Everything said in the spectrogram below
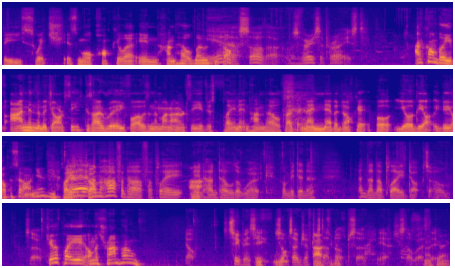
The Switch is more popular in handheld mode. Yeah, I saw that. I was very surprised. I can't believe I'm in the majority because I really thought I was in the minority, just playing it in handheld. I and then never dock it. But you're the you're the opposite, aren't you? You play Uh. I'm half and half. I play Ah. in handheld at work on my dinner, and then I'll play docked at home. So Do you ever play it on the tram home? no, it's too busy. You- Sometimes you have to Ah, stand up. So yeah, it's not worth it. Okay.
